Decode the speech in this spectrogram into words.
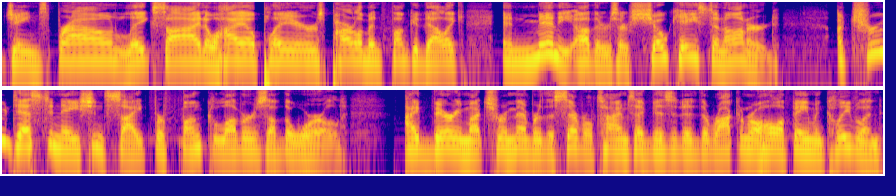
James Brown, Lakeside, Ohio Players, Parliament Funkadelic, and many others are showcased and honored? A true destination site for funk lovers of the world. I very much remember the several times I visited the Rock and Roll Hall of Fame in Cleveland.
